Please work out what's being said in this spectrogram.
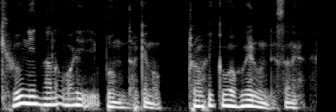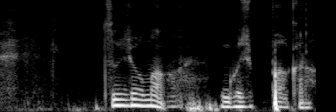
急に7割分だけのトラフィックが増えるんですよね。通常まあ50%から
